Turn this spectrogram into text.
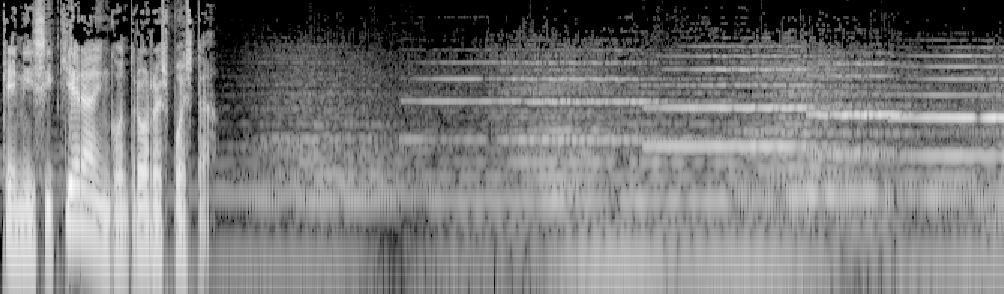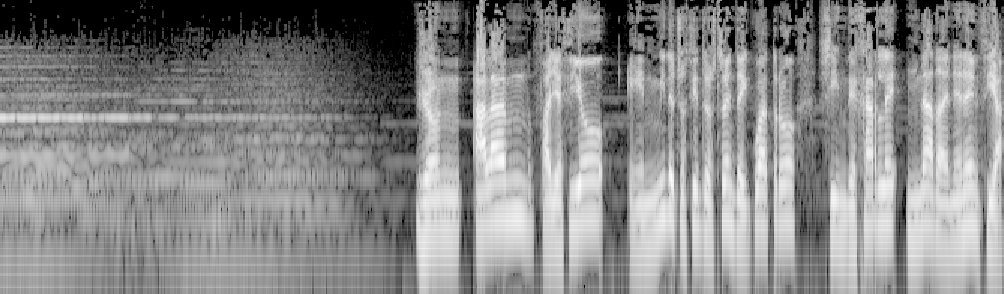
que ni siquiera encontró respuesta. John Allan falleció en 1834 sin dejarle nada en herencia,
